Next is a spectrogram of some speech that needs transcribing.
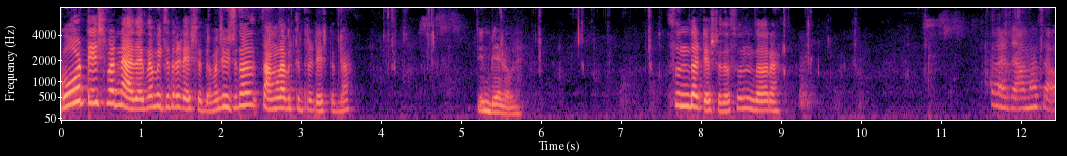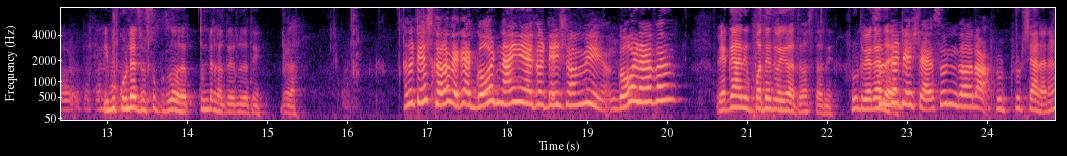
गोड टेस्ट पण नाही आता एकदम विचित्र टेस्ट येतो. म्हणजे विचित्र चांगला विचित्र टेस्ट येतो तीन बिया गावले सुंदर टेस्ट येतो सुंदर. आहे हे मी कुंड्यात झुसू कुंड्यात घालतोय तुझं ते. जरा. आता टेस्ट खरं वेगळा आहे. गोड नाही आहे याचा टेस्ट मम्मी. गोड आहे पण. वेगळा पद्धत वेगळा होतं मस्त होते. फ्रूट वेगळाच सुंदर आहे. टेस्ट आहे सुंदर. फ्रूट फ्रूट छान आहे ना?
